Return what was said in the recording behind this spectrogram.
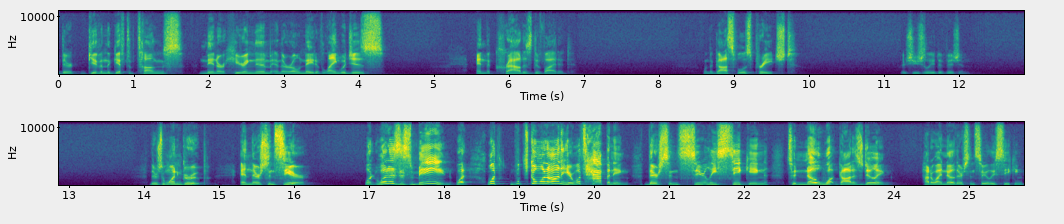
They're given the gift of tongues. Men are hearing them in their own native languages and the crowd is divided. When the gospel is preached, there's usually a division. There's one group, and they're sincere. What, what does this mean? What, what, what's going on here? What's happening? They're sincerely seeking to know what God is doing. How do I know they're sincerely seeking?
